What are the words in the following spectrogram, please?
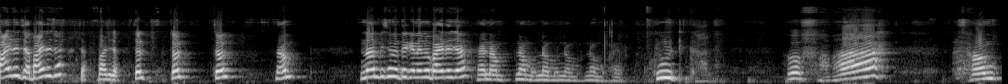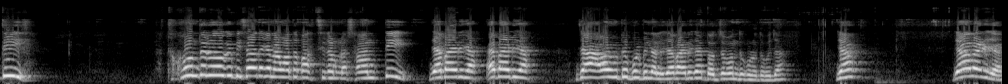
বাইরে যা বাইরে যা যা, বাইরে যা, চল চল চল, নাম নাম বিছানা থেকে নেমে, বাইরে যা। হ্যাঁ নাম, নামো নামো নামো নামো হ্যাঁ। গুড গাল ও বাবা, শান্তি। তখন ধরে ওকে বিছানা থেকে নামাতে পারছিলাম না, শান্তি। যা, বাইরে যা হ্যাঁ বাইরে যা। যা, আবার উঠে পড়বি নাহলে, যা, বাইরে যা, দরজা বন্ধ করে দেবো, যা। যা। যা বাইরে যা।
